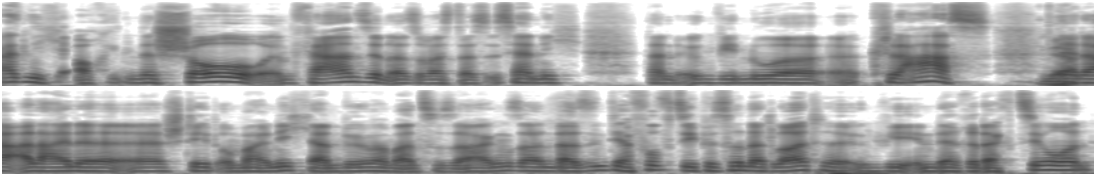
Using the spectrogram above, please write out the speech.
weiß nicht, auch eine Show im Fernsehen oder sowas, das ist ja nicht dann irgendwie nur äh, Klaas, der da alleine äh, steht, um mal nicht Jan Böhmermann zu sagen, sondern da sind ja 50 bis 100 Leute irgendwie in der Redaktion,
